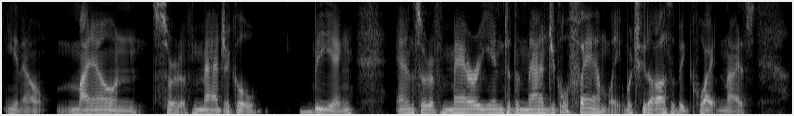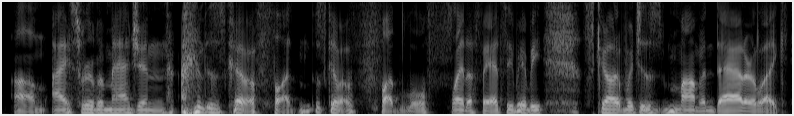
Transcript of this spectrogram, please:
you know, my own sort of magical being and sort of marry into the magical family, which could also be quite nice. Um, I sort of imagine this is kind of a fun, this is kind of a fun little flight of fancy. Maybe Scarlet Witch's mom and dad are like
